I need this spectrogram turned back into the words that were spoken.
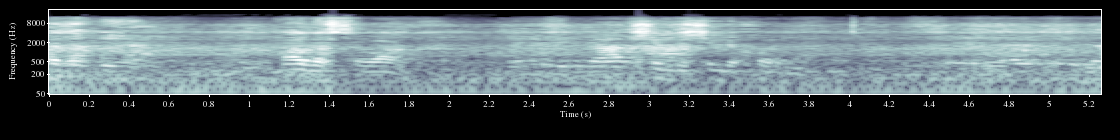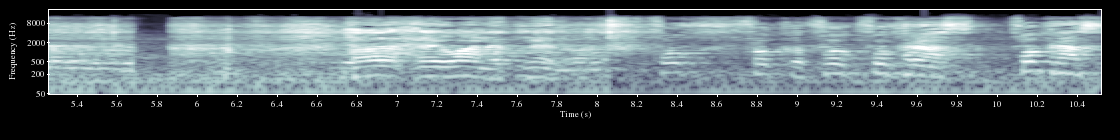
هذا بيع. هذا السواق. شيل شيل خرمة هذا حيوان اثنين. فوق فوق فوق فوق راس. فوق راس.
